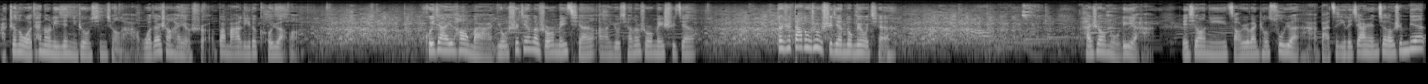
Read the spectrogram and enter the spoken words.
啊。真的，我太能理解你这种心情了啊！我在上海也是，爸妈离得可远了，回家一趟吧，有时间的时候没钱啊，有钱的时候没时间，但是大多数时间都没有钱，还是要努力哈！也希望你早日完成夙愿哈，把自己的家人接到身边。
